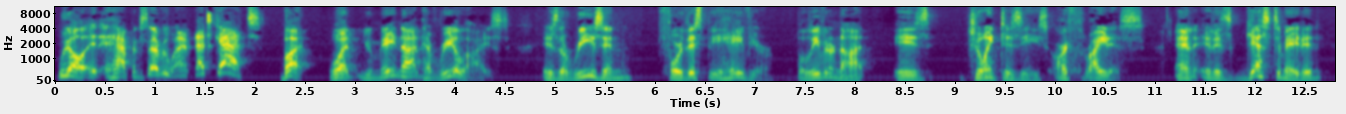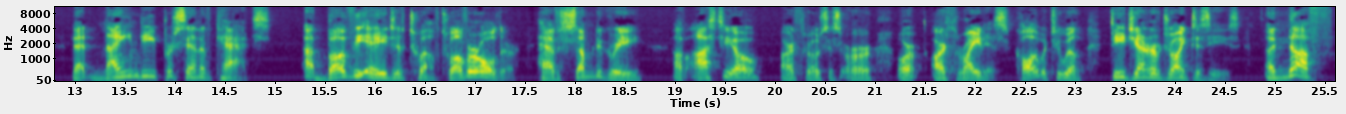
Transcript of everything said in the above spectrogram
We all, it, it happens to everyone. That's cats. But what you may not have realized is the reason for this behavior, believe it or not, is joint disease, arthritis. And it is guesstimated that 90% of cats above the age of 12, 12 or older, have some degree of osteo arthrosis or, or arthritis, call it what you will, degenerative joint disease, enough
